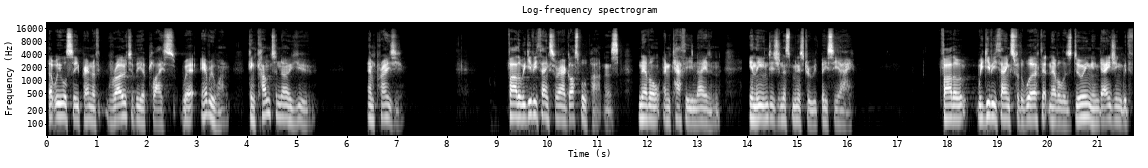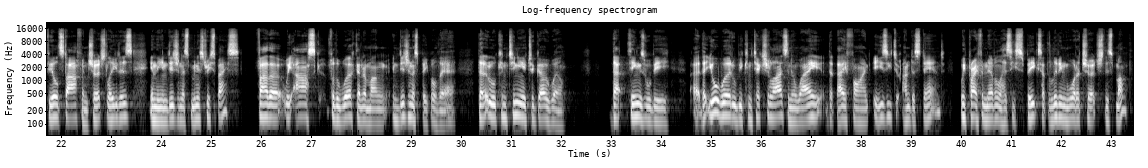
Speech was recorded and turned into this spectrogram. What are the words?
that we will see Penrith grow to be a place where everyone can come to know you and praise you. Father, we give you thanks for our gospel partners, Neville and Kathy Naden, in the Indigenous ministry with BCA. Father, we give you thanks for the work that Neville is doing, engaging with field staff and church leaders in the Indigenous ministry space. Father, we ask for the work that among Indigenous people there, that it will continue to go well, that things will be, uh, that your word will be contextualized in a way that they find easy to understand. We pray for Neville as he speaks at the Living Water Church this month.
